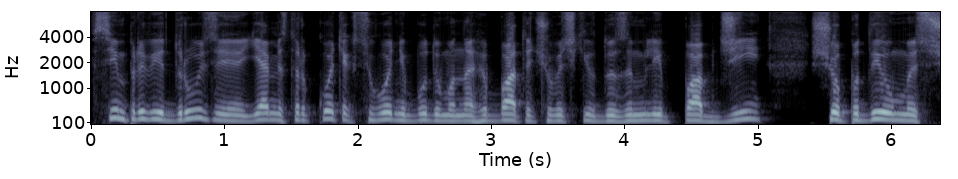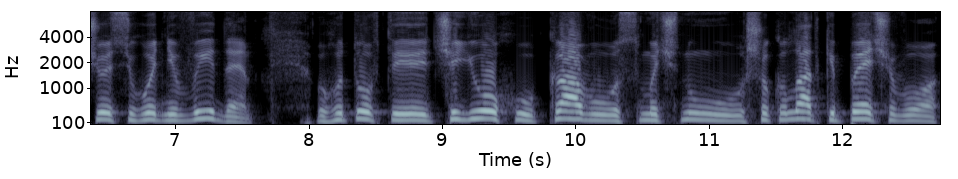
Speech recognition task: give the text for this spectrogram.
Всім привіт, друзі! Я містер Котяк. Сьогодні будемо нагибати чувачків до землі PUBG. Що подивимось, що сьогодні вийде. Готовте чайоху, каву, смачну, шоколадки, печиво.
